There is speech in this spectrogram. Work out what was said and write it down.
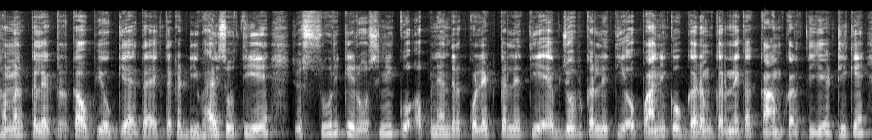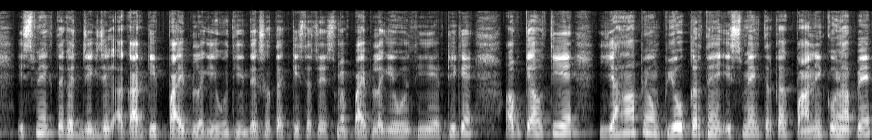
थर्मल कलेक्टर का उपयोग किया जाता है। एक तरह का डिवाइस होती है जो सूर्य की रोशनी को अपने अंदर कलेक्ट कर लेती है एब्जॉर्ब कर लेती है और पानी को गर्म करने का काम करती है, ठीक है? इसमें एक तरह का जिग जिग आकार की पाइप लगी होती है। देख सकते हैं किस तरह से इसमें पाइप लगी होती है, ठीक है? अब क्या होती है? यहाँ पे उपयोग करते हैं, इसमें एक तरह का पानी को यहाँ पे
